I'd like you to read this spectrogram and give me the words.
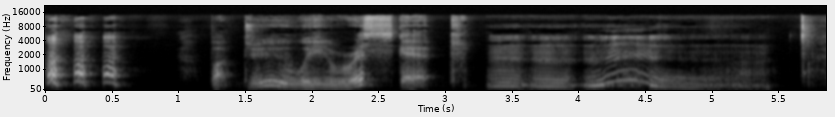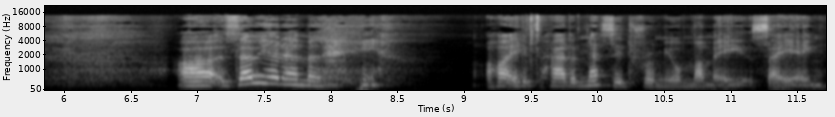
but do we risk it? Uh, Zoe and Emily. I've had a message from your mummy saying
